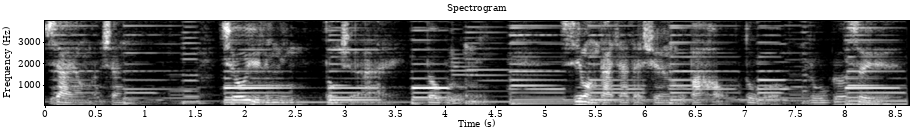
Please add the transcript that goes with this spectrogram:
夏阳满山，秋雨淋淋，冬雪皑皑，都不如你。希望大家在学院路八号度过。如歌岁月，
